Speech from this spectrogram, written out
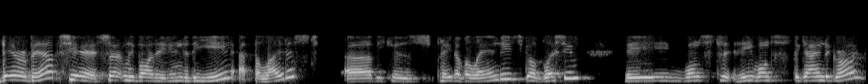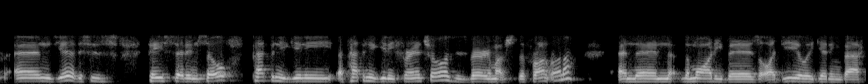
thereabouts, yeah, certainly by the end of the year at the latest, uh, because Peter V'landys, God bless him, he wants to he wants the game to grow, and yeah, this is he said himself, Papua New Guinea, a Papua New Guinea franchise is very much the front runner, and then the Mighty Bears ideally getting back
